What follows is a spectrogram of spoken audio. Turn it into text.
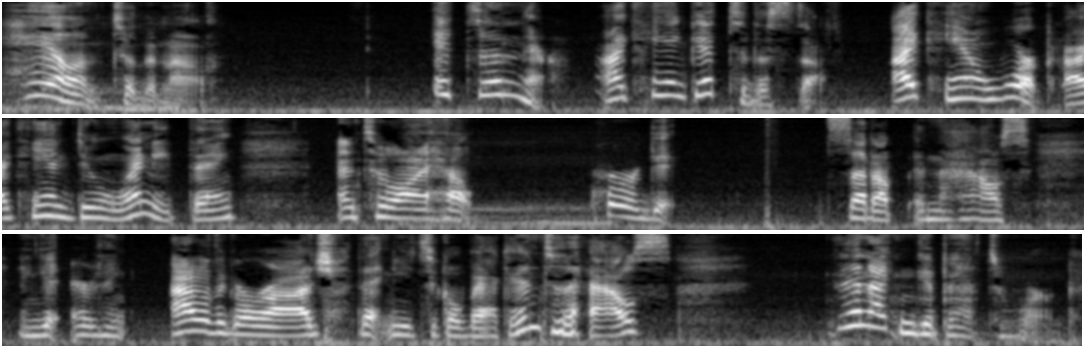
Hell to the no. It's in there. I can't get to the stuff. I can't work. I can't do anything until I help her get set up in the house and get everything out of the garage that needs to go back into the house. Then I can get back to work.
